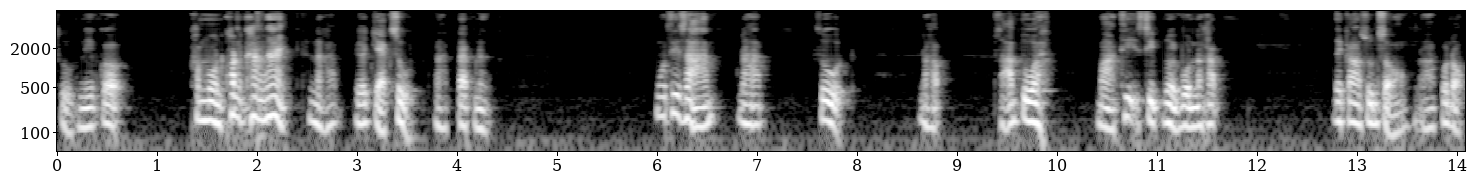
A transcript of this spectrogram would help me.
สูตรนี้ก็ คำนวณค่อนข้างง่ายนะครับ เดี๋ยวแจกสูตรนะครับแป๊บหนึ่งหมวดที่ 3 นะครับ สูตรนะครับ3ตัวมาที่ 10 หน่วยบนนะครับ ได้ 902 นะครับผลดอก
